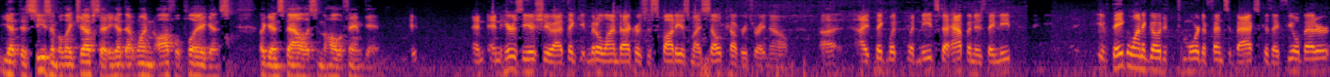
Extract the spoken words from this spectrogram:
yet this season, but like Jeff said, he had that one awful play against against Dallas in the Hall of Fame game. And and here's the issue. I think middle linebackers as spotty as my cell coverage right now. Uh, I think what what needs to happen is they need if they want to go to, to more defensive backs because they feel better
